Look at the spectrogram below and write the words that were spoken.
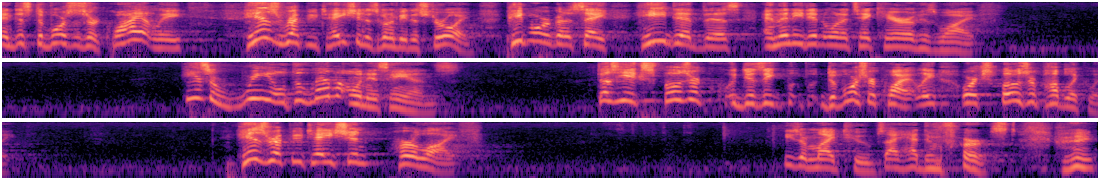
and just divorces her quietly, his reputation is going to be destroyed. People are going to say, he did this, and then he didn't want to take care of his wife. He has a real dilemma on his hands. Does he expose her, does he divorce her quietly or expose her publicly? His reputation, her life. These are my tubes. I had them first, right?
